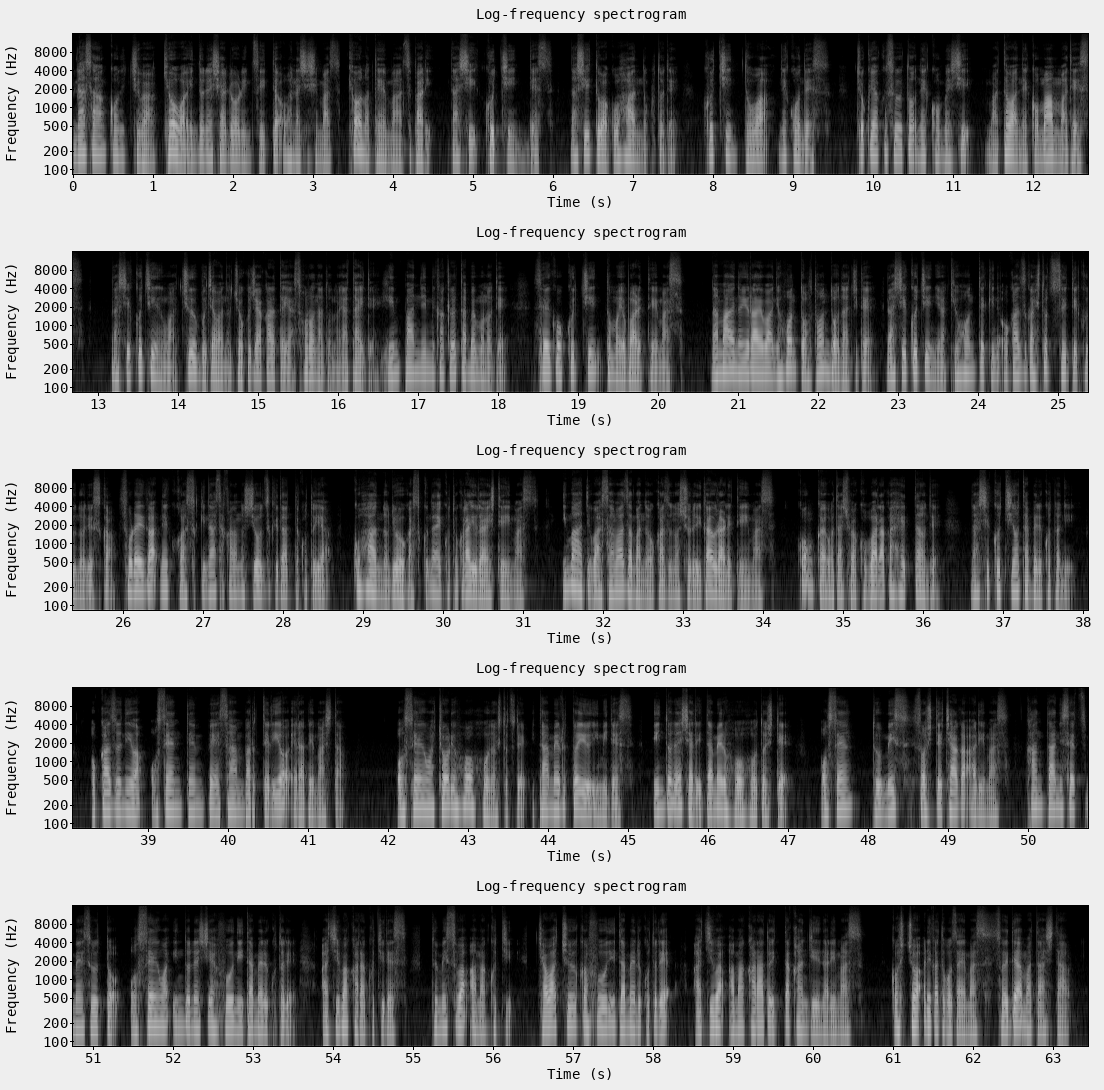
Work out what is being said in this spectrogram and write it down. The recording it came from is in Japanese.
皆さん、こんにちは。今日はインドネシア料理についてお話しします。今日のテーマはズバリ、ナシクチンです。ナシとはご飯のことで、クチンとは猫です。直訳すると猫飯、または猫まんまです。ナシクチンは中部ジャワのジョクジャカルタやソロなどの屋台で頻繁に見かける食べ物で、生後クチンとも呼ばれています。名前の由来は日本とほとんど同じで、ナシクチンには基本的におかずが一つついてくるのですが、それが猫が好きな魚の塩漬けだったことや、ご飯の量が少ないことから由来しています。今では様々なおかずの種類が売られています。今回私は小腹が減ったので、ナシクチンを食べることに、おかずにはお煎天平サンバルテリを選びました。お煎は調理方法の一つで炒めるという意味です。インドネシアで炒める方法として、お煎、トゥミス、そして茶があります。簡単に説明すると、お煎はインドネシア風に炒めることで、味は辛口です。トゥミスは甘口。茶は中華風に炒めることで、味は甘辛といった感じになります。ご視聴ありがとうございます。それではまた明日。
